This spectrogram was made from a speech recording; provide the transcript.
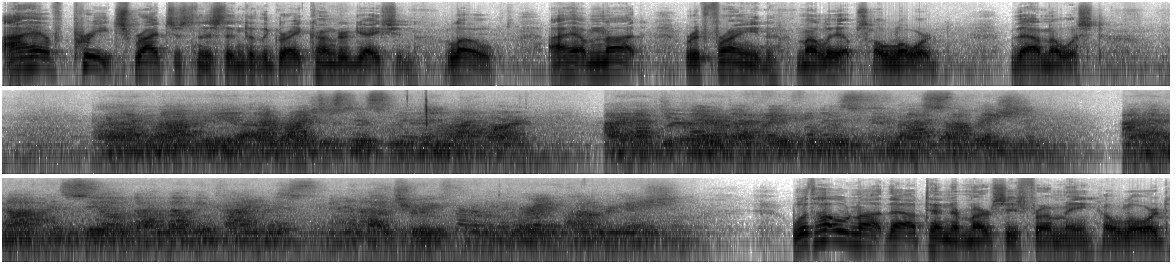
I have preached righteousness into the great congregation. Lo, I have not refrained my lips, O Lord, thou knowest. I have not hid thy righteousness within my heart. I have declared thy faithfulness and thy salvation. I have not concealed thy loving kindness and thy truth from the great congregation. Withhold not thou tender mercies from me, O Lord.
